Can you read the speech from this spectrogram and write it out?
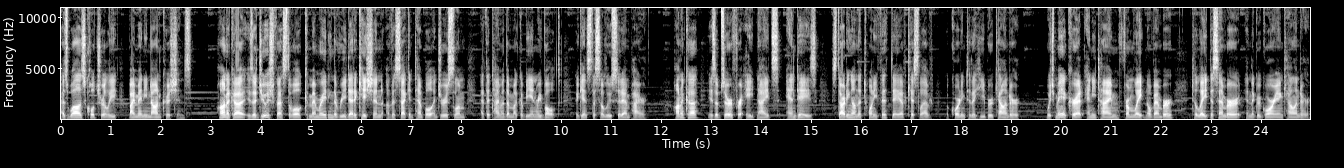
as well as culturally by many non Christians. Hanukkah is a Jewish festival commemorating the rededication of the Second Temple in Jerusalem at the time of the Maccabean revolt against the Seleucid Empire. Hanukkah is observed for eight nights and days, starting on the 25th day of Kislev, according to the Hebrew calendar, which may occur at any time from late November to late December in the Gregorian calendar.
